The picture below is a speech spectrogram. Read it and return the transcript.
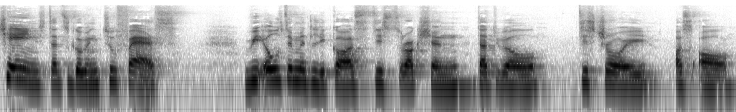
change that's going too fast, we ultimately cause destruction that will destroy us all.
